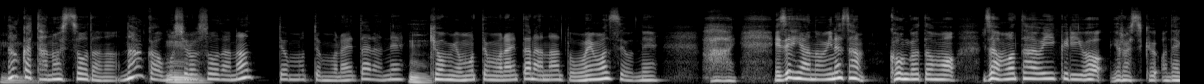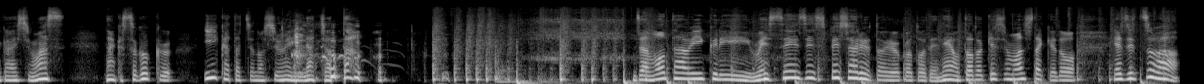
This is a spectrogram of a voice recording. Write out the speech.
うん。なんか楽しそうだな、なんか面白そうだなって思ってもらえたらね、うん。興味を持ってもらえたらなと思いますよね。はい。えぜひあの皆さん今後とも「ザ・モーターウィークリー」をよろしくお願いします。なんかすごくいい形の締めになっちゃった。ザ・モーターウィークリーメッセージスペシャルということでねお届けしましたけどいや実は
